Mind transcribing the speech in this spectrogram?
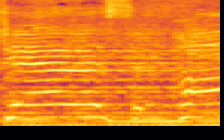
tear us apart.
